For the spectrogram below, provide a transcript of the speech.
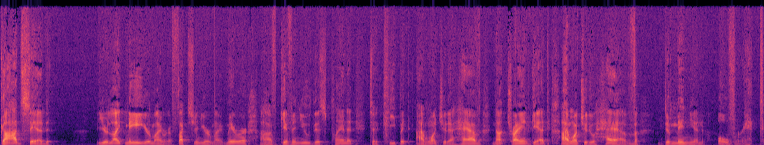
God said, You're like me, you're my reflection, you're my mirror. I've given you this planet to keep it. I want you to have, not try and get, I want you to have dominion over it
